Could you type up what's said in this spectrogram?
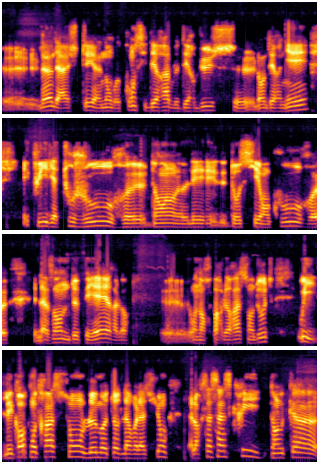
L'Inde a acheté un nombre considérable d'Airbus l'an dernier. Et puis, il y a toujours dans les dossiers en cours la vente de PR. Alors, on en reparlera sans doute. Oui, les grands contrats sont le moteur de la relation. Alors ça s'inscrit dans le cas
